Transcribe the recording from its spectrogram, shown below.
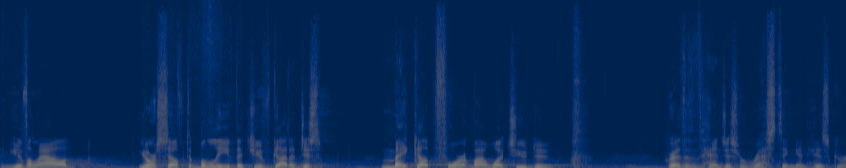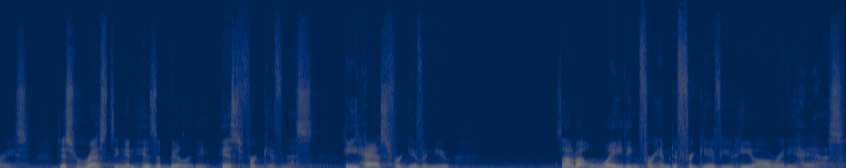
And you've allowed yourself to believe that you've got to just make up for it by what you do, rather than just resting in His grace, just resting in His ability, His forgiveness, He has forgiven you. It's not about waiting for Him to forgive you, He already has.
